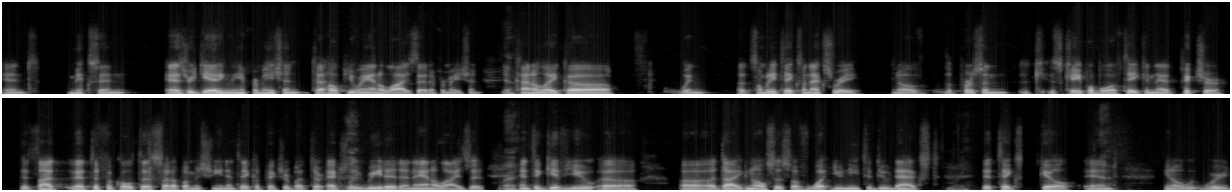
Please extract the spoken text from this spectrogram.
and mix in as you're getting the information to help you analyze that information yeah. kind of like uh, when uh, somebody takes an x-ray you know the person is capable of taking that picture it's not that difficult to set up a machine and take a picture but to actually read it and analyze it right. and to give you a, a, diagnosis of what you need to do next right. it takes skill and yeah. you know we're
